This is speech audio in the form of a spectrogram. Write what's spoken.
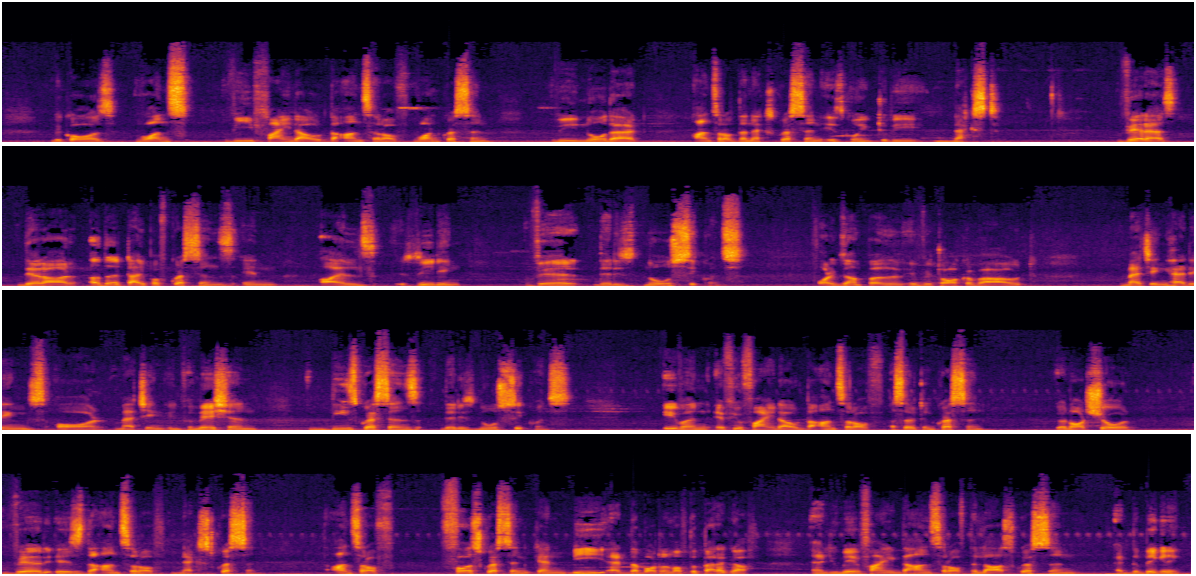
because once we find out the answer of one question, we know that answer of the next question is going to be next. Whereas there are other type of questions in IELTS reading where there is no sequence. For example, if we talk about matching headings or matching information, these questions there is no sequence. Even if you find out the answer of a certain question, you're not sure where is the answer of next question. The answer of first question can be at the bottom of the paragraph and you may find the answer of the last question at the beginning.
